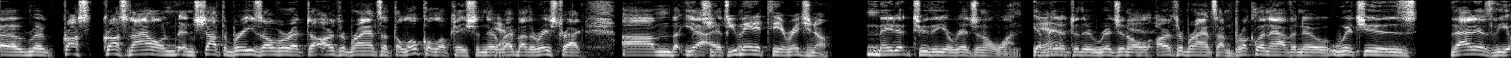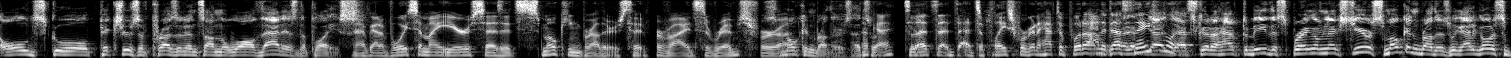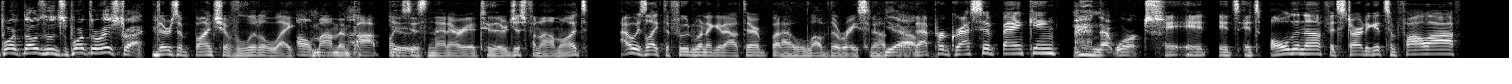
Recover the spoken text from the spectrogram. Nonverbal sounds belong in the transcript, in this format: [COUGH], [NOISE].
across across an aisle and, and shot the breeze over at uh, Arthur Bryant's at the local location there, Yeah. right by the racetrack. Um, but yeah, But you, you made it to the original. made it to the original one. Yeah, Yeah. made it to the original Yeah. Arthur Bryant's on Brooklyn Avenue, which is that is the old school pictures of presidents on the wall. That is the place. And I've got a voice in my ear says it's Smoking Brothers that provides the ribs for. Uh, Smoking Brothers. That's okay, right. so that's that, that's a place we're going to have to put on the I'm gonna- destination yeah, list. That's going to have to be the spring of next year. Smoking Brothers. We got to go support those that support the racetrack. There's a bunch of little like Oh, mom and pop God, places in that area too. They're just phenomenal. It's I always like the food when I get out there, but I love the racing out Yeah. there. That progressive banking, Man, that works. it, it it's it's old enough. It's starting to get some fall off.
